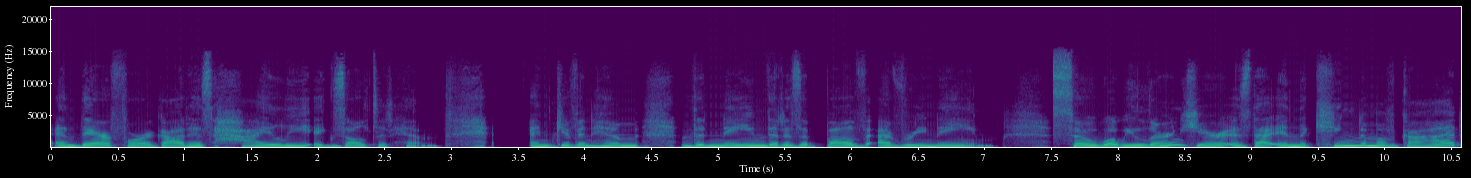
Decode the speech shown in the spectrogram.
And therefore, God has highly exalted him and given him the name that is above every name. So, what we learn here is that in the kingdom of God,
